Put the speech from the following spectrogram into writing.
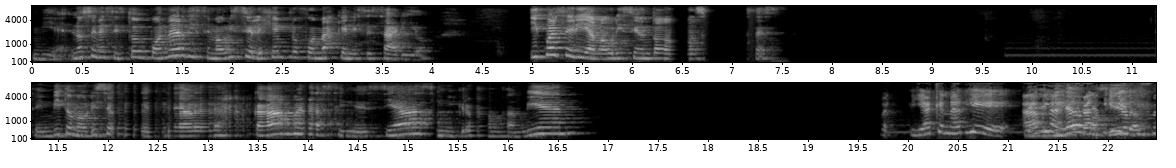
Bien, no se necesitó imponer, dice Mauricio, el ejemplo fue más que necesario. ¿Y cuál sería, Mauricio, entonces? Te invito, Mauricio, que te abras cámaras si deseas, y micrófono también. Bueno, ya que nadie habla, Deslindado están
